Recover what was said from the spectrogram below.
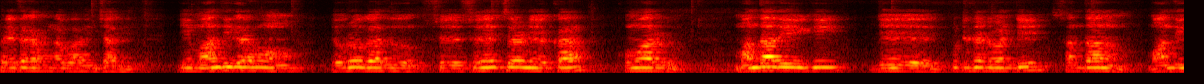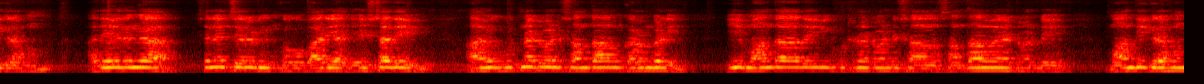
ప్రేత గ్రహంగా భావించాలి. ఈ మాంది గ్రహం ఎవరో కాదు శనేశ్వరుని యొక్క కుమారుడు. మందాదేవికి పుట్టినటువంటి సంతానం మాంది గ్రహం. అదేవిధంగా శనేశ్వరుడు ఇంకొక భార్య జ్యేష్ఠాదేవి. ఆమెకు పుట్టినటువంటి సంతానం కరుంగళి. ఈ మాందాదేవికి పుట్టినటువంటి సంతానమైనటువంటి మాంది గ్రహం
